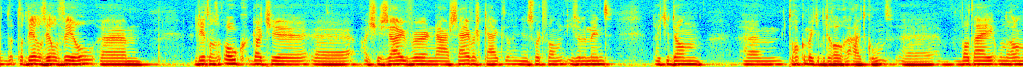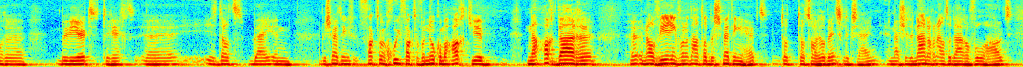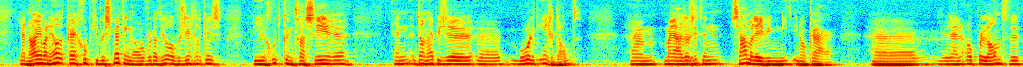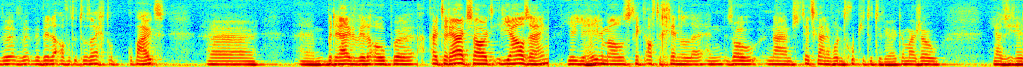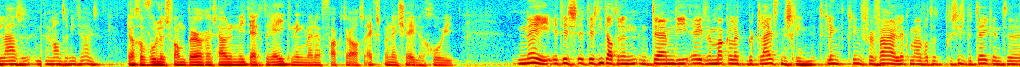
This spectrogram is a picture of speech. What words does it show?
dat, dat leert ons heel veel. Um, het leert ons ook dat je, uh, als je zuiver naar cijfers kijkt, in een soort van isolement, dat je dan um, toch ook een beetje bedrogen uitkomt. Wat hij onder andere beweert terecht, is dat bij een besmettingsfactor, een groeifactor van 0,8, je na acht dagen eh, een halvering van het aantal besmettingen hebt. Dat, dat zal heel wenselijk zijn. En als je daarna nog een aantal dagen volhoudt, ja, dan hou je maar een heel klein groepje besmettingen over dat heel overzichtelijk is, die je goed kunt traceren. En dan heb je ze uh, behoorlijk ingedampt. Um, maar ja, zo zit een samenleving niet in elkaar. Uh, we zijn een open land, we, we, we willen af en toe tot recht op, op uit. Um, bedrijven willen open. Uiteraard zou het ideaal zijn je, je helemaal strikt af te grendelen en zo naar een steeds kleiner wordend groepje toe te werken. Maar zo ja, ziet helaas een, een land er niet uit. De gevoelens van burgers houden niet echt rekening met een factor als exponentiële groei. Nee, het is, het is niet altijd een, een term die even makkelijk beklijft misschien. Het klinkt, klinkt vervaarlijk, maar wat het precies betekent uh,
